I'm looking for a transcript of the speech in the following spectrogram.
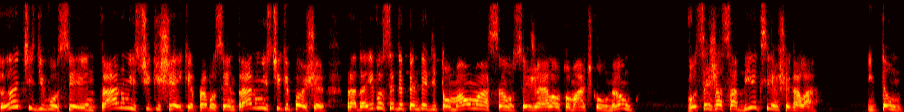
Antes de você entrar num stick shaker, para você entrar num stick pusher, para daí você depender de tomar uma ação, seja ela automática ou não, você já sabia que você ia chegar lá. Então,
